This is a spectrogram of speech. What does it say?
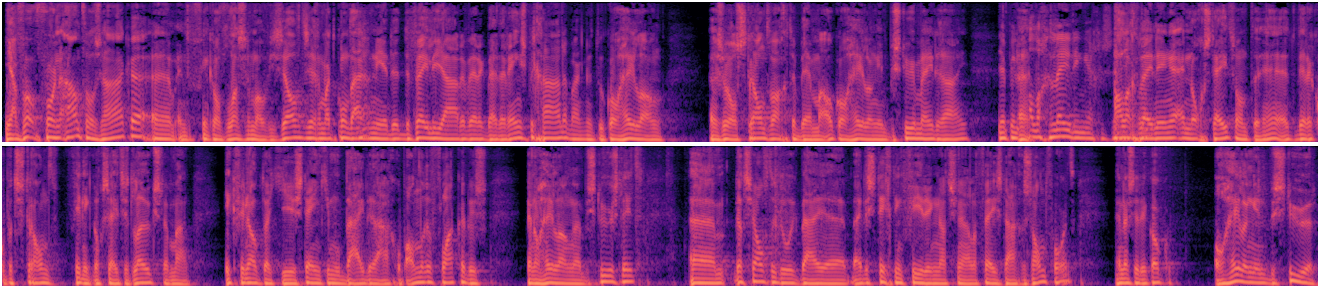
Ja, voor, voor een aantal zaken, eh, en dat vind ik altijd lastig om over jezelf te zeggen... maar het komt eigenlijk neer de, de vele jaren werk bij de Rangebrigade... waar ik natuurlijk al heel lang eh, zowel strandwachter ben... maar ook al heel lang in het bestuur meedraai. Je hebt in Eh, alle geledingen gezeten. Alle geledingen en nog steeds, want het werk op het strand vind ik nog steeds het leukste. Maar ik vind ook dat je je steentje moet bijdragen op andere vlakken. Dus ik ben al heel lang bestuurslid. Ehm, datzelfde doe ik bij, eh, bij de Stichting Viering Nationale Feestdagen Zandvoort. En daar zit ik ook al heel lang in het bestuur.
